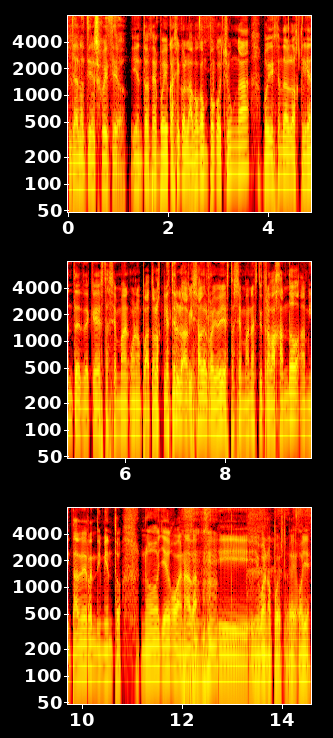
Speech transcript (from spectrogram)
Ya no tienes juicio. Y entonces voy casi con la boca un poco chunga. Voy diciendo a los clientes de que esta semana, bueno, pues a todos los clientes lo he avisado del rollo. Oye, esta semana estoy trabajando a mitad de rendimiento. No llego a nada. y, y bueno, pues, eh, oye,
